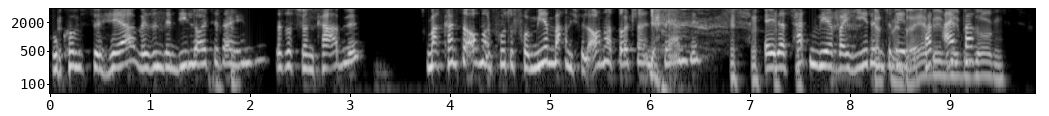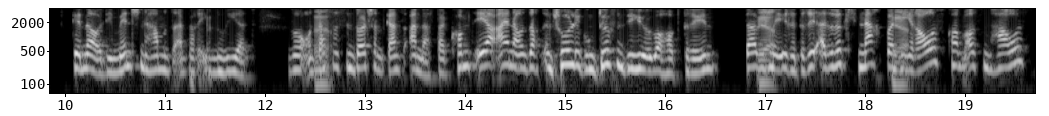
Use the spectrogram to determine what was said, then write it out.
Wo kommst du her? Wer sind denn die Leute da hinten? Was ist das für ein Kabel? Mach, kannst du auch mal ein Foto von mir machen? Ich will auch nach Deutschland ins Fernsehen. Ey, das hatten wir bei jedem Kannst mir Dreh. Das hat einfach, besorgen? Genau, die Menschen haben uns einfach ignoriert. So, und das Ja. ist in Deutschland ganz anders. Da kommt eher einer und sagt, Entschuldigung, dürfen Sie hier überhaupt drehen? Darf ich Ja. mal Ihre Dreh? Also wirklich Nachbarn, die Ja. rauskommen aus dem Haus,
